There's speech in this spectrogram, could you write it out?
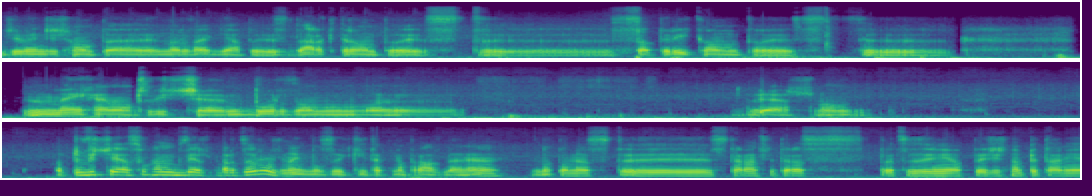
90. Norwegia, to jest Darktron, to jest y, Satyricon, to jest y, Mayhem oczywiście, Burzum, y, wiesz, no Oczywiście ja słucham, wiesz, bardzo różnej muzyki tak naprawdę, nie? Natomiast yy, staram się teraz precyzyjnie odpowiedzieć na pytanie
